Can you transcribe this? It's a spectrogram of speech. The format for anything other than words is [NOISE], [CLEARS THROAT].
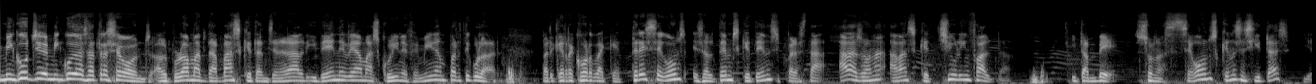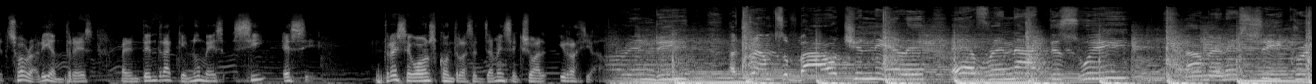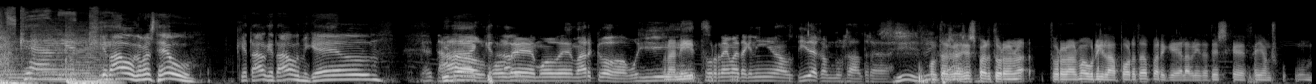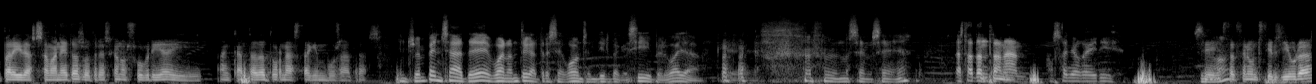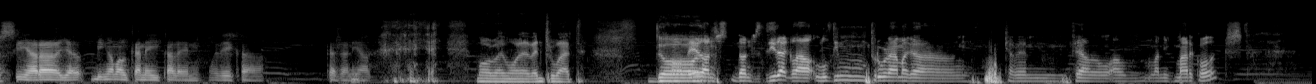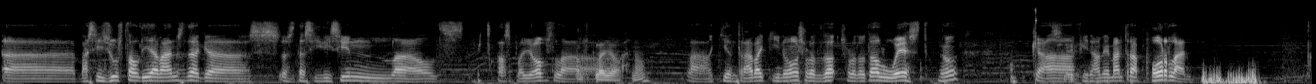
Benvinguts i benvingudes a 3 segons, el programa de bàsquet en general i de NBA masculina i femenina en particular, perquè recorda que 3 segons és el temps que tens per estar a la zona abans que et xiulin falta. I també són els segons que necessites, i et sobrarien 3, per entendre que només sí és sí. 3 segons contra l'assetjament sexual i racial. Indeed, I dreamt about you nearly every night this week. How many secrets can you Què tal? Com esteu? Què tal, què tal, Miquel? Què Didac, tal? què molt tal? bé, molt bé, Marco. Avui Bona nit. tornem a tenir el Didac amb nosaltres. Sí, és Moltes veritat. gràcies per tornar- tornar-me a obrir la porta perquè la veritat és que feia uns, un parell de setmanetes o tres que no s'obria i encantat de tornar a estar aquí amb vosaltres. Ens ho hem pensat, eh? Bueno, hem trigat 3 segons en dir-te que sí, però vaja, que... [LAUGHS] no sé, no sé, eh? Ha estat entrenant, el senyor Gairi. Sí, No? he estat fent uns tirs lliures i ara ja vinc amb el canell calent. Vull dir que, que genial. [LAUGHS] Molt bé, molt bé, ben trobat. Molt bé, doncs, doncs Didac, la- l'últim programa que, que vam fer l'amic Marcos eh, va ser just el dia abans de que es, es decidissin la, els, els play-offs, la, Els play-offs, no? la, qui entrava, qui no, sobretot, sobretot a l'oest, no? que Sí. finalment va entrar Portland.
